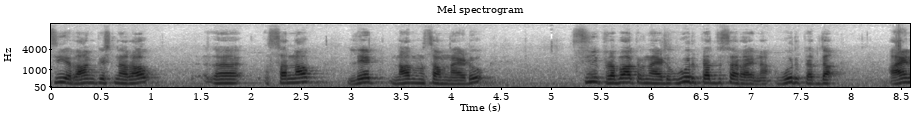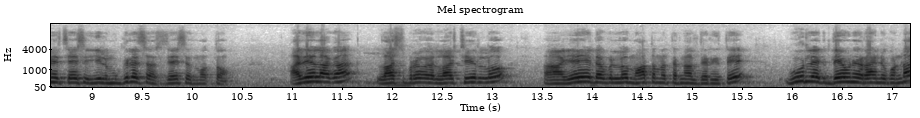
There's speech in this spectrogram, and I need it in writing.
C Ramakrishnarao son of late Nagamaswamy Naidu C Prabhakar Naidu ఊరు పెద్ద సార్ ఆయన ఊరు పెద్ద. ఆయన చేసి వీళ్ళు ముగ్గురే సార్ చేసేది మొత్తం. అదేలాగా లాస్ట్ లాస్ట్ ఇయర్లో ఏఏడబ్ల్యూలో మాతమ్మ తిరణాలు జరిగితే ఊర్లోకి దేవుని రానికుండా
